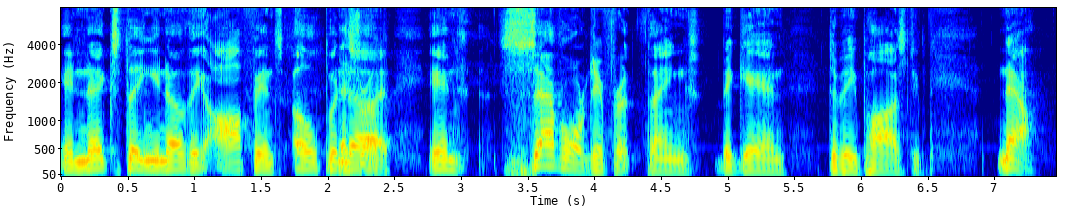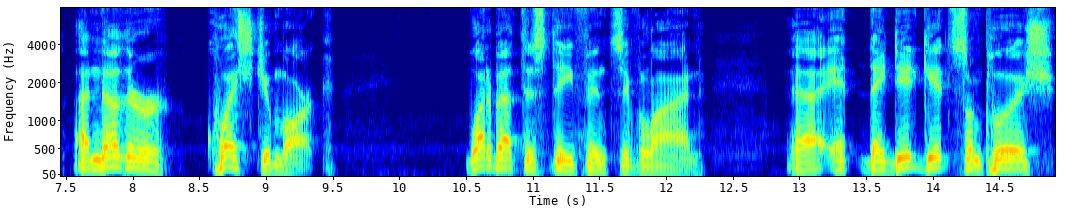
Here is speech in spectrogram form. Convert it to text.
and next thing you know, the offense opened That's up, right. and several different things began to be positive. Now, another question mark. What about this defensive line? Uh, it, they did get some push,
